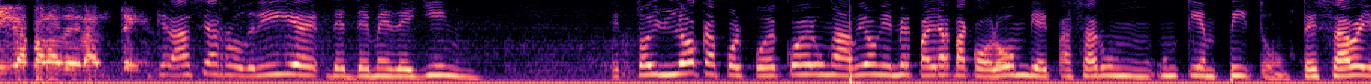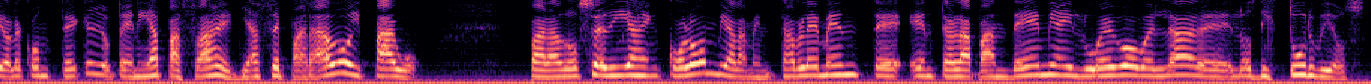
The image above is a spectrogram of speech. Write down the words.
siga para adelante. Gracias, Rodríguez, desde Medellín. Estoy loca por poder coger un avión, irme para allá, para Colombia y pasar un, un tiempito. Usted sabe, yo le conté que yo tenía pasajes ya separados y pago para 12 días en Colombia. Lamentablemente, entre la pandemia y luego, ¿verdad?, eh, los disturbios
